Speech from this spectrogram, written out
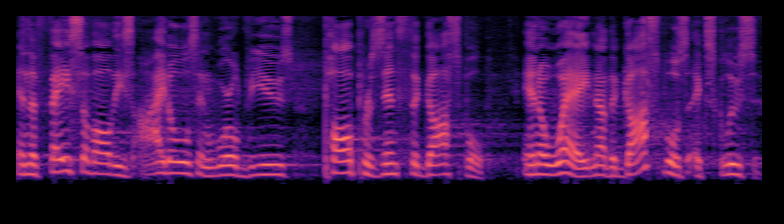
In the face of all these idols and worldviews, Paul presents the gospel in a way. Now, the gospel is exclusive,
